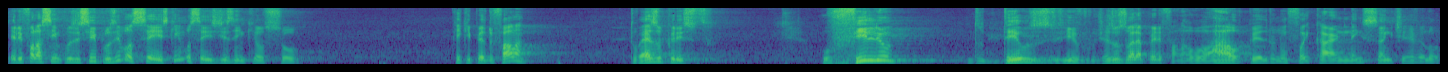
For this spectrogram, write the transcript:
ele fala assim para os discípulos, e vocês, quem vocês dizem que eu sou? O que, que Pedro fala? Tu és o Cristo, o Filho do Deus vivo. Jesus olha para ele e fala: Uau, Pedro, não foi carne nem sangue que te revelou,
